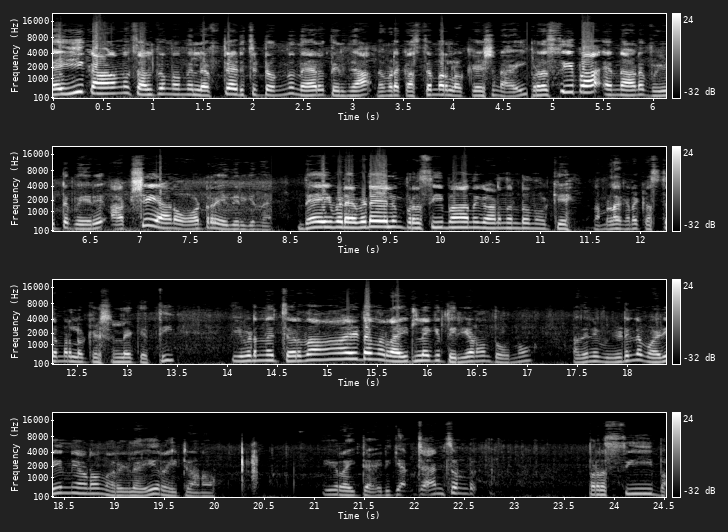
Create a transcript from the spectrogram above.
ഈ കാണുന്ന സ്ഥലത്ത് നിന്ന് ലെഫ്റ്റ് അടിച്ചിട്ട് ഒന്ന് നേരെ തിരിഞ്ഞാൽ നമ്മുടെ കസ്റ്റമർ ലൊക്കേഷൻ ആയി പ്രസീബ എന്നാണ് വീട്ടുപേര് അക്ഷയാണ് ഓർഡർ ചെയ്തിരിക്കുന്നത്. ദേ ഇവിടെ എവിടെയെങ്കിലും പ്രസീബ എന്ന് കാണുന്നുണ്ടോ നോക്കിയേ. നമ്മൾ അങ്ങനെ കസ്റ്റമർ ലൊക്കേഷനിലേക്ക് എത്തി. ഇവിടുന്ന് ചെറുതായിട്ടൊന്ന് റൈറ്റിലേക്ക് തിരിയണമെന്ന് തോന്നുന്നു. അതിന് വീടിന്റെ വഴി തന്നെയാണോ എന്നറിയില്ല ഈ റൈറ്റ് ആണോ? ഈ റൈറ്റ് ആയിരിക്കാൻ ചാൻസ് ഉണ്ട്. പ്രസീബ.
